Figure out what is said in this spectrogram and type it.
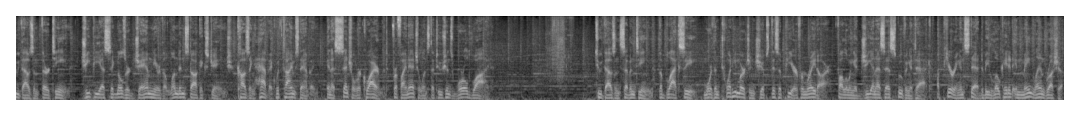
2013, GPS signals are jammed near the London Stock Exchange, causing havoc with timestamping, an essential requirement for financial institutions worldwide. 2017, the Black Sea. More than 20 merchant ships disappear from radar following a GNSS spoofing attack, appearing instead to be located in mainland Russia.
